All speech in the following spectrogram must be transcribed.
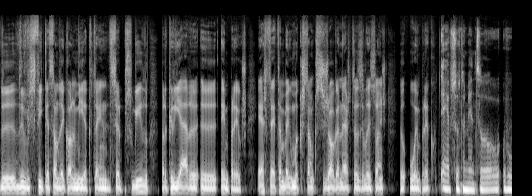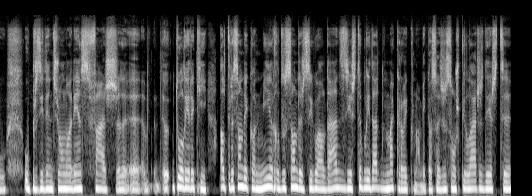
de diversificação da economia que tem de ser perseguido para criar empregos. Esta é também uma questão que se joga nestas eleições, o emprego? É absolutamente. O, o, o presidente João Lourenço faz. Uh, estou a ler aqui: alteração da economia, redução das desigualdades e a estabilidade macroeconómica, ou seja, são os pilares deste,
